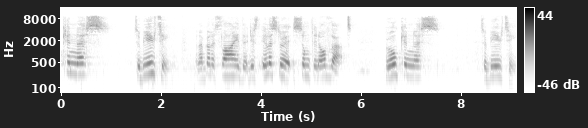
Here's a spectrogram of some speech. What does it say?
brokenness to beauty. And I've got a slide that just illustrates something of that. Brokenness to beauty.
